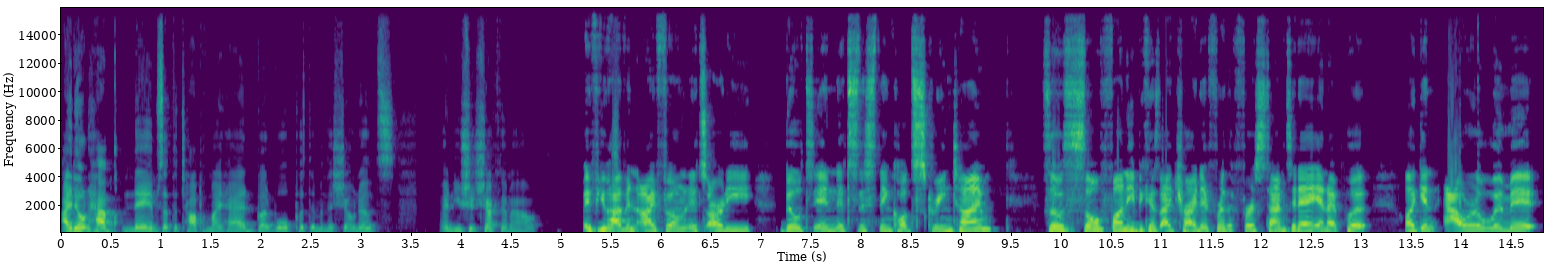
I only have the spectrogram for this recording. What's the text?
I don't have names at the top of my head, but we'll put them in the show notes, and you should check them out. if you have an iPhone, it's already built in. It's this thing called screen time. So it's so funny because I tried it for the first time today and I put like an hour limit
